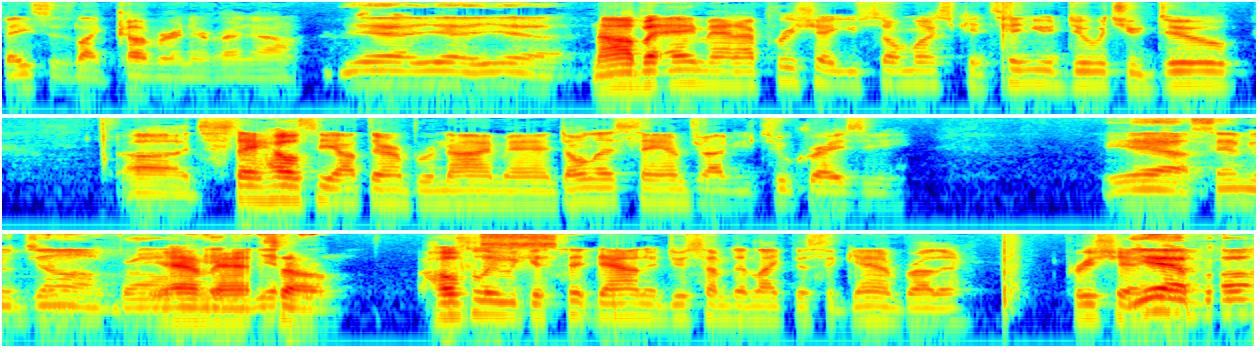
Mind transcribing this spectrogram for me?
face is like covering it right now. Yeah, yeah, yeah. Nah, but hey, man, I appreciate you so much. Continue to do what you do. Uh, stay healthy out there in Brunei, man. Don't let Sam drive you too crazy. Yeah, Samuel John, bro. Yeah, man. Yeah. So hopefully we can sit down and do something like this again, brother. Appreciate yeah, it. Yeah, bro.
